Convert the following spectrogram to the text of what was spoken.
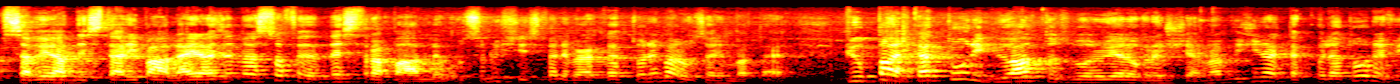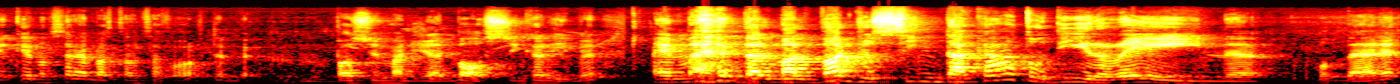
sapeva addestrare i palle, era sempre la stoffa di destra palle, costruisci sfere per catturare i palle usare in battaglia. Più palle catturi, più alto il tuo livello crescerà, avvicinarti a quella torre finché non sarai abbastanza forte. Beh, posso immaginare, boss incredibile. È dal malvagio sindacato di Rain. Va bene?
